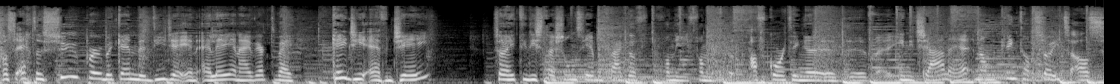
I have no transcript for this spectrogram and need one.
was echt een super bekende DJ in LA en hij werkte bij KGFJ. Zo heet die, die stations, die hebben vaak van die van afkortingen, eh, eh, initialen. Hè? En dan klinkt dat zoiets als...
